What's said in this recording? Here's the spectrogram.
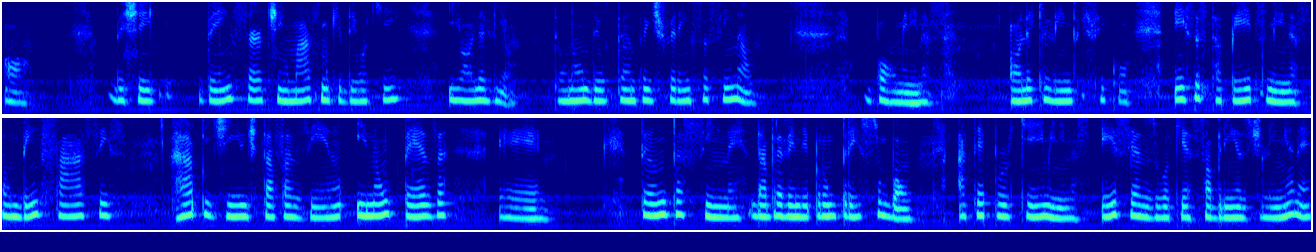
Ó, deixei bem certinho o máximo que deu aqui e olha ali, ó. Então, não deu tanta diferença assim, não. Bom, meninas, Olha que lindo que ficou. Esses tapetes, meninas, são bem fáceis, rapidinho de estar tá fazendo e não pesa é, tanto assim, né? Dá para vender por um preço bom. Até porque, meninas, esse azul aqui é sobrinhas de linha, né?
